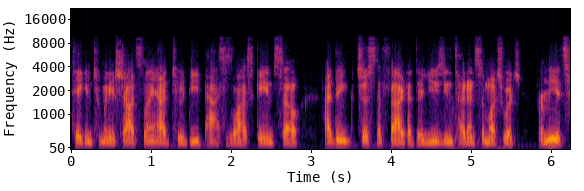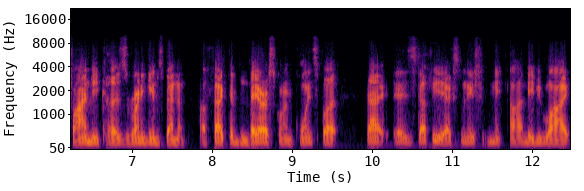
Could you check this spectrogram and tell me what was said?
taking too many shots. They only had two deep passes last game. So I think just the fact that they're using tight ends so much, which for me it's fine because running game's been effective and they are scoring points, but that is definitely an explanation uh, maybe why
